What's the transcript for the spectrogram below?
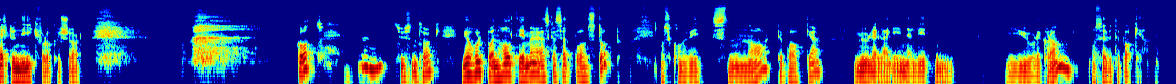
helt unik for dere sjøl. Godt. Mm. Tusen takk. Vi har holdt på en halvtime. Jeg skal sette på stopp. Og så kommer vi snart tilbake. Mulig jeg legger inn en liten juleklang, og så er vi tilbake igjen.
